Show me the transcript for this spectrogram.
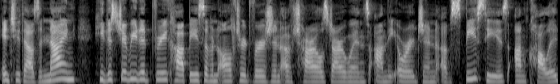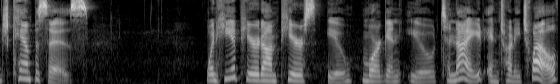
In 2009, he distributed free copies of an altered version of Charles Darwin's On the Origin of Species on college campuses. When he appeared on Pierce, Ew, Morgan Ew Tonight in 2012,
